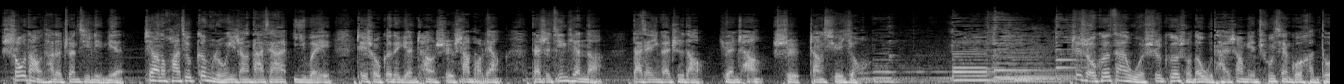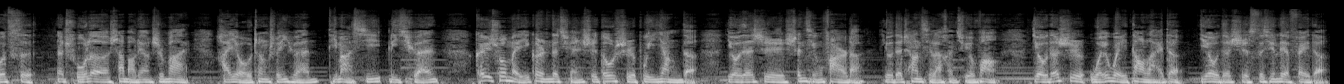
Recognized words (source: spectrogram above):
收到他的专辑里面，这样的话就更容易让大家以为这首歌的原唱是沙宝亮。但是今天呢，大家应该知道原唱是张学友。这首歌在我是歌手的舞台上面出现过很多次。那除了沙宝亮之外，还有郑淳元、迪玛希、李泉。可以说每一个人的诠释都是不一样的，有的是深情范儿的，有的唱起来很绝望，有的是娓娓道来的，也有的是撕心裂肺的。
